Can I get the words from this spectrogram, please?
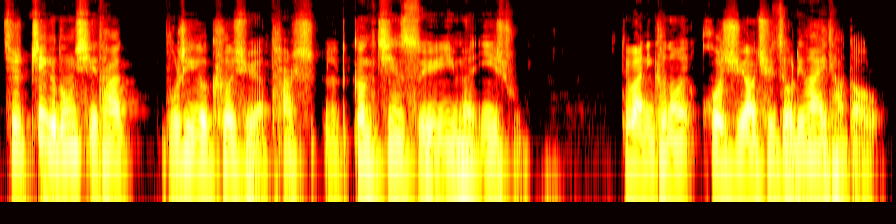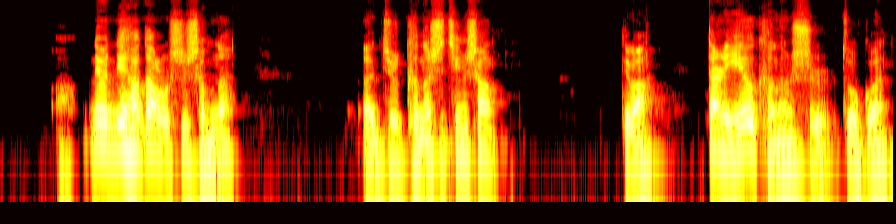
其实这个东西它不是一个科学，它是更近似于一门艺术，对吧？你可能或许要去走另外一条道路啊，那那条道路是什么呢？呃，就可能是经商，对吧？但是也有可能是做官。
